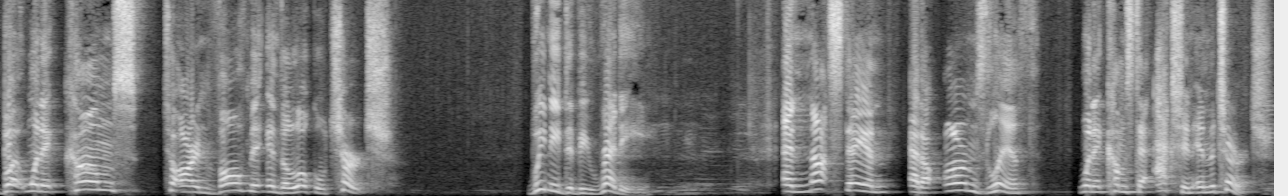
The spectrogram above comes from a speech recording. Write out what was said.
But when it comes to our involvement in the local church, we need to be ready and not stand at an arm's length when it comes to action in the church.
